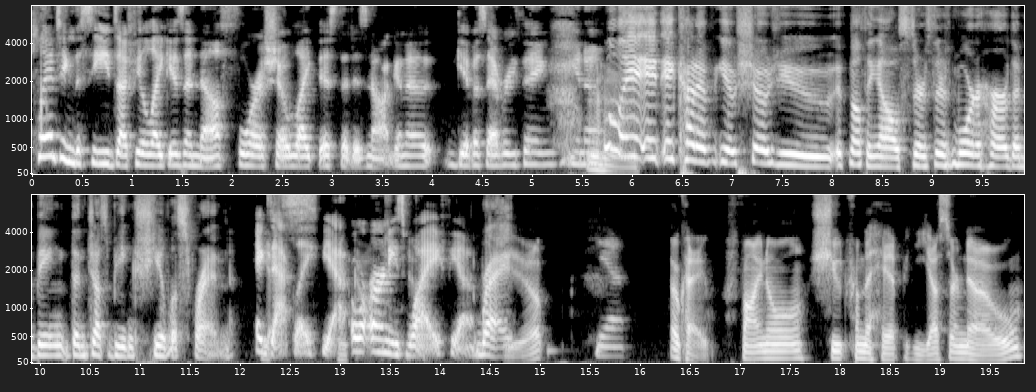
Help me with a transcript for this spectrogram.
planting the seeds, I feel like, is enough for a show like this that is not going to give us everything, you know? Mhm. Well, it, it, it kind of you know shows you, if nothing else, there's there's more to her than being than just being Sheila's friend, Exactly. Yes. Yeah. Or Ernie's Yeah. wife. Yeah. right? Yep. Yeah. Okay. Final shoot from the hip. Yes or no?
